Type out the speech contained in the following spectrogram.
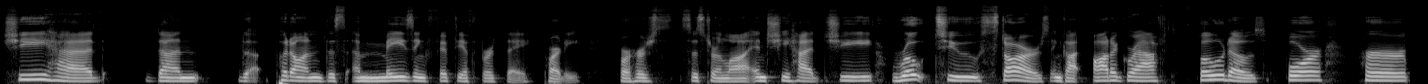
she had done, the, put on this amazing 50th birthday party for her sister in law. And she had, she wrote to stars and got autographed photos for her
